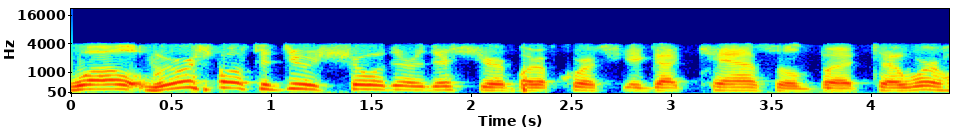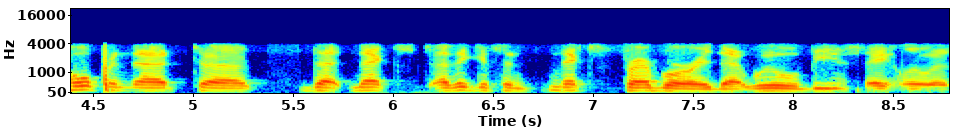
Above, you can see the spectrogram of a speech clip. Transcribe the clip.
Well, we were supposed to do a show there this year, but of course it got canceled. But uh, we're hoping that uh, that next, I think it's in next February, that we will be in St. Louis.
